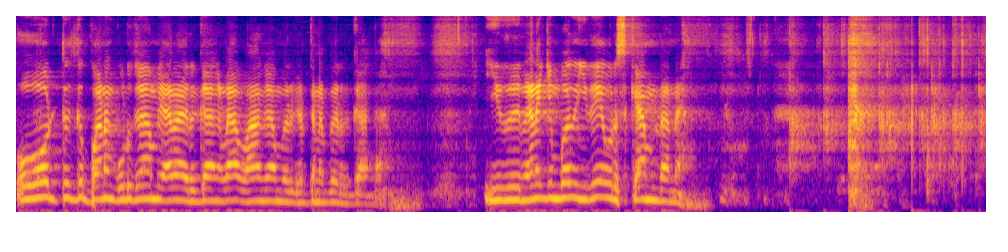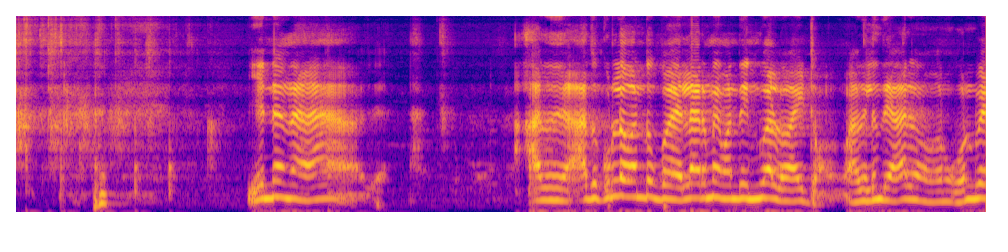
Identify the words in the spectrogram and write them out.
ஓட்டுக்கு பணம் கொடுக்காம யாராவது இருக்காங்களா? வாங்காமல் இருக்க எத்தனை பேர் இருக்காங்க? இது நினைக்கும் போது இதே ஒரு ஸ்கேம் தானே. என்னென்னா அது அதுக்குள்ளே வந்து இப்போ எல்லாருமே வந்து இன்வால்வ் ஆகிட்டோம் அதுலேருந்து யாரும் ஒன் வே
